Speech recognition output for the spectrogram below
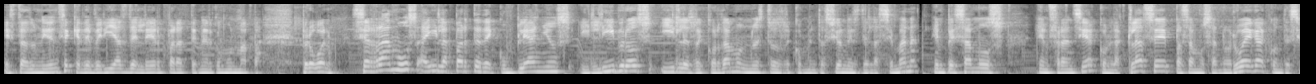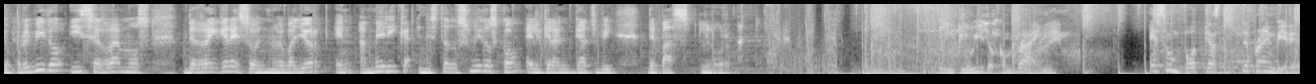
estadounidense que deberías de leer para tener como un mapa. Pero bueno, cerramos ahí la parte de cumpleaños y libros y les recordamos nuestras recomendaciones de la semana. Empezamos en Francia con la clase, pasamos a Noruega con Deseo Prohibido y cerramos de regreso en Nueva York, en América, en Estados Unidos con El Gran Gatsby de Baz Luhrmann. Incluido con Prime, es un podcast de Prime Video.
